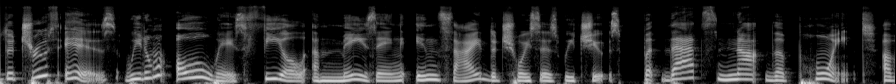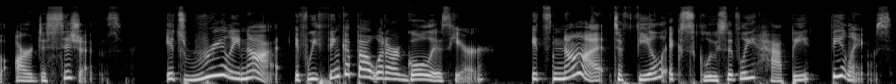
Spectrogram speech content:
the truth is, we don't always feel amazing inside the choices we choose, but that's not the point of our decisions. It's really not. If we think about what our goal is here, it's not to feel exclusively happy feelings.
